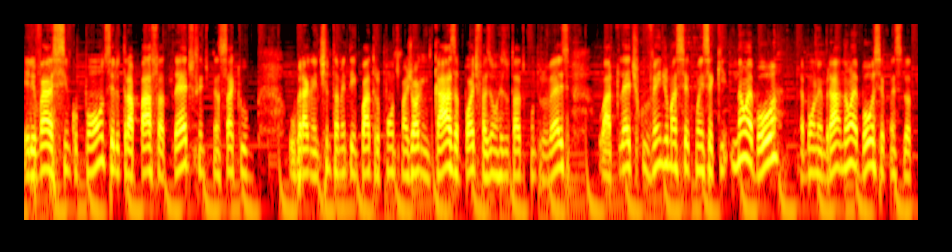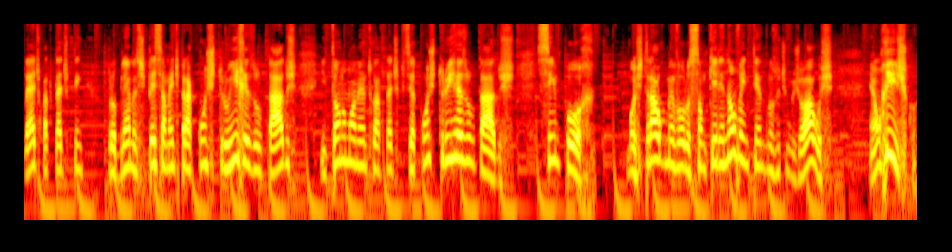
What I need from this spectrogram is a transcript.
ele vai a cinco pontos, ele ultrapassa o Atlético, se a gente pensar que o, o Bragantino também tem quatro pontos, mas joga em casa, pode fazer um resultado contra o Vélez, o Atlético vem de uma sequência que não é boa, é bom lembrar, não é boa a sequência do Atlético, o Atlético tem problemas especialmente para construir resultados, então no momento que o Atlético precisa construir resultados, se impor, mostrar alguma evolução que ele não vem tendo nos últimos jogos, é um risco.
